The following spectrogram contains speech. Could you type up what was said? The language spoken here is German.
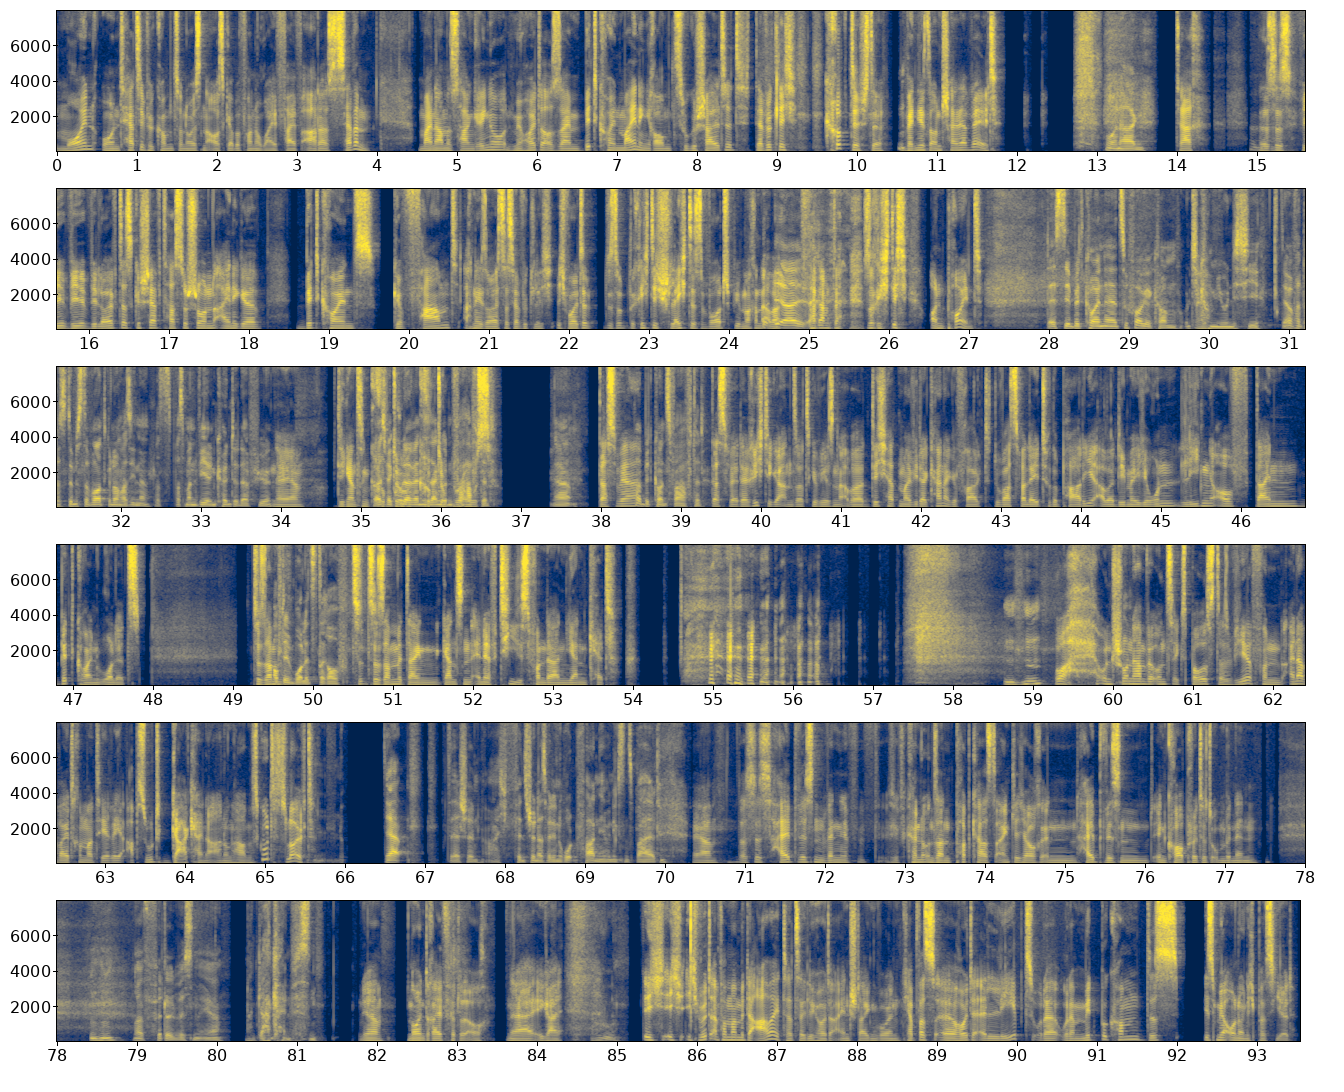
Moin und herzlich willkommen zur neuesten Ausgabe von der Y5 Ada 7. Mein Name ist Hagen Gringe und mir heute aus seinem Bitcoin-Mining-Raum zugeschaltet der wirklich kryptischste Benny Sonnenschein der Welt. Moin Hagen. Tag. Das ist, wie, wie, wie läuft das Geschäft? Hast du schon einige Bitcoins gefarmt? Ach nee, so heißt das ja wirklich. Ich wollte so ein richtig schlechtes Wortspiel machen, aber Ja, ja. verdammt, so richtig on point. Da ist dir Bitcoin äh, zuvor gekommen und die Ja. Community. Der hat einfach das dümmste Wort genommen, was, ihn, was, was man wählen könnte dafür. Naja, die ganzen Aber es wäre Krypto, cooler, wenn sie sagen würden, verhaftet. Ja, Das ein paar wäre Bitcoins verhaftet. das wär der richtige Ansatz gewesen, aber dich hat mal wieder keiner gefragt. Du warst zwar late to the party, aber die Millionen liegen auf deinen Bitcoin-Wallets. Zusammen, Auf den Wallets drauf. zu, zusammen mit deinen ganzen NFTs von der Nyan Cat. mhm. Boah, und schon haben wir uns exposed, dass wir von einer weiteren Materie absolut gar keine Ahnung haben. Ist gut, es läuft. Ja, sehr schön. Oh, ich finde es schön, dass wir den roten Faden hier wenigstens behalten. Ja, das ist Halbwissen, wenn wir können unseren Podcast eigentlich auch in Halbwissen Incorporated umbenennen. Mhm. Viertelwissen eher. Gar kein Wissen. Ja, neun Dreiviertel auch. Na, egal. Uh. Ich, ich, ich würde einfach mal mit der Arbeit tatsächlich heute einsteigen wollen. Ich habe was äh, heute erlebt oder, oder mitbekommen, das ist mir auch noch nicht passiert.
